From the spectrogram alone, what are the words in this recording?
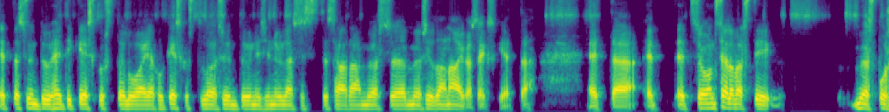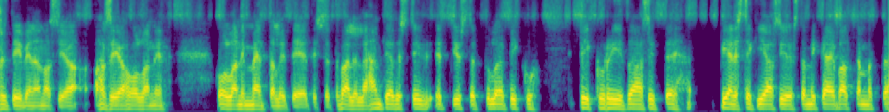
että syntyy heti keskustelua ja kun keskustelua syntyy, niin siinä yleensä sitten saadaan myös, myös jotain aikaiseksi, että, että, että, että se on selvästi myös positiivinen asia, asia Hollannin, Hollannin mentaliteetissä. Että välillähän tietysti, että just että tulee pikku, pikku riitaa sitten pienistäkin asioista, mikä ei välttämättä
